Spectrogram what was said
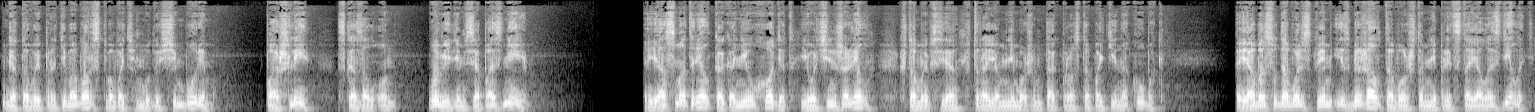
готовый противоборствовать будущим бурям. «Пошли», — сказал он, — «увидимся позднее». Я смотрел, как они уходят, и очень жалел, что мы все втроем не можем так просто пойти на кубок. Я бы с удовольствием избежал того, что мне предстояло сделать.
